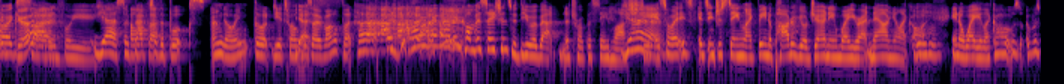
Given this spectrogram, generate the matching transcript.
So excited good. for you. Yeah, so I back to the books. I'm going. Thought year 12 Yes. was over, but, But I remember having conversations with you about naturopathy last Yeah. year. So it's it's interesting, like being a part of your journey and where you're at now, and you're like, oh, Mhm. in a way, you're like, oh, it was, it was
